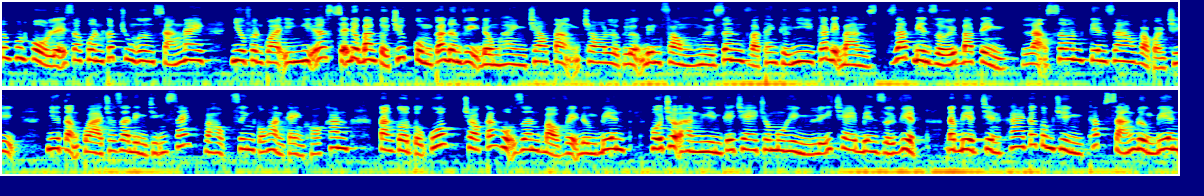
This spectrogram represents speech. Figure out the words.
Trong khuôn khổ lễ gia quân cấp trung ương sáng nay, nhiều phần quà ý nghĩa sẽ được ban tổ chức cùng các đơn vị đồng hành trao tặng cho lực lượng biên phòng, người dân và thanh thiếu nhi các địa bàn giáp biên giới ba tỉnh Lạng Sơn, Kiên Giang và Quảng Trị, như tặng quà cho gia đình chính sách và học sinh có hoàn cảnh khó khăn, tặng cờ Tổ quốc cho các hộ dân bảo vệ đường biên, hỗ trợ hàng nghìn cây tre cho mô hình lũy tre biên giới Việt, đặc biệt triển khai các công trình thắp sáng đường biên,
